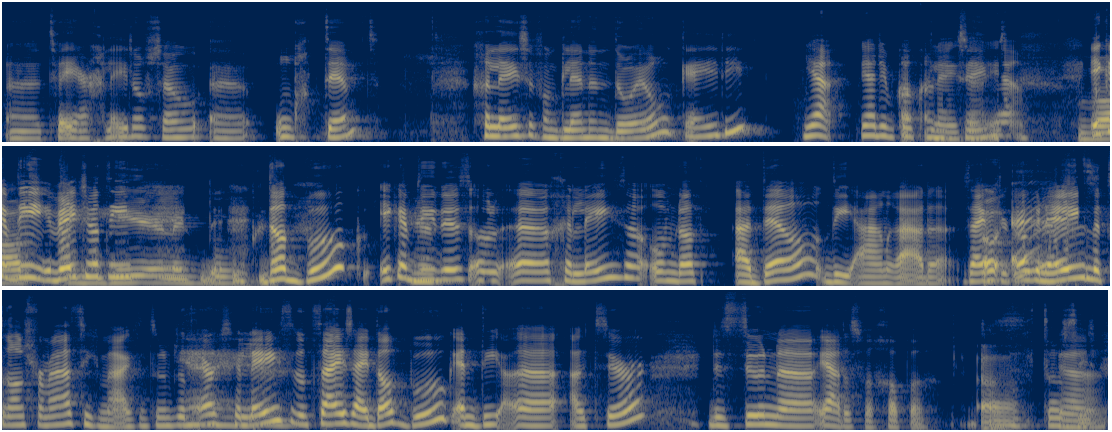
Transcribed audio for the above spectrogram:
uh, twee jaar geleden of zo, Ongetemd gelezen van Glennon Doyle. Ken je die? Ja, ja die heb ik ook gelezen. Ja. ik heb die, weet je wat die. Heerlijk boek. Dat boek, ik heb die dus gelezen omdat Adele die aanraden. Zij heeft oh, ook een hele transformatie gemaakt. En toen heb ik dat ergens gelezen, dat zij zei dat boek en die auteur dus toen, uh, ja, dat is wel grappig. Oh, fantastisch.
